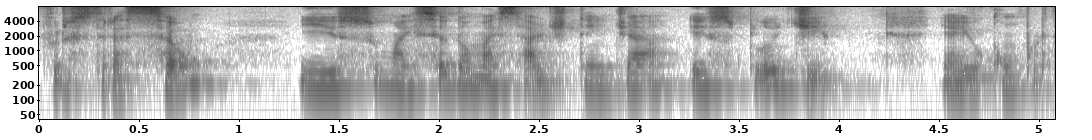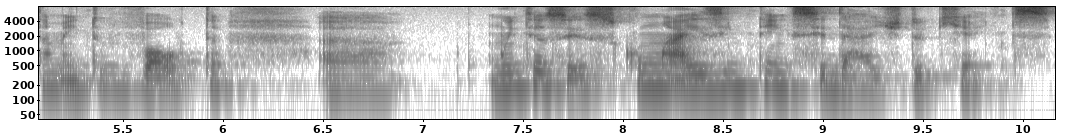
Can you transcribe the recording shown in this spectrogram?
frustração, e isso mais cedo ou mais tarde tende a explodir. E aí o comportamento volta uh, muitas vezes com mais intensidade do que antes.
